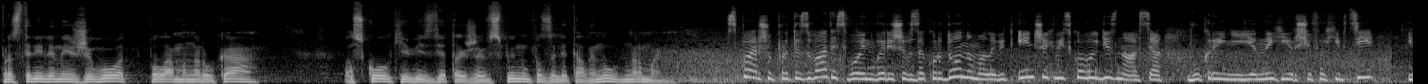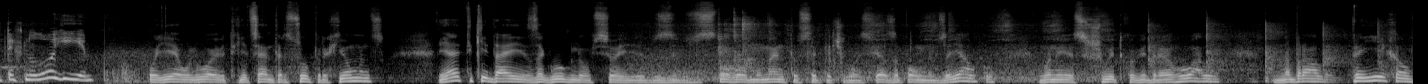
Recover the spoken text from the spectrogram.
Простріляний живот, поламана рука, осколки везде, так же в спину позалітали. Ну, нормально. Спершу протезуватись воїн вирішив за кордоном, але від інших військових дізнався. В Україні є не гірші фахівці і технології. Є у Львові такий центр Superhumans. Я такий дай загуглю все, і з, з того моменту все почалось. Я заповнив заявку, вони швидко відреагували, набрали. Приїхав,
